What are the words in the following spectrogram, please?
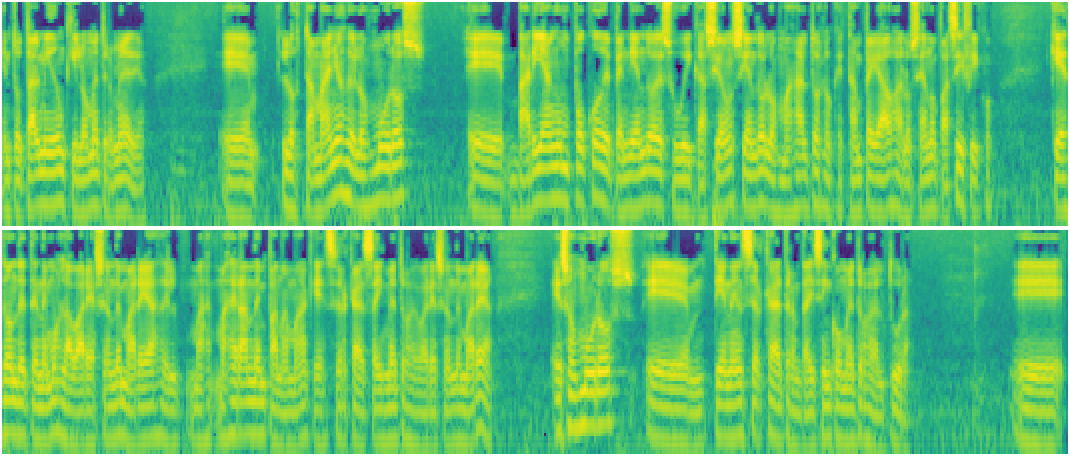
en total mide un kilómetro y medio. Eh, los tamaños de los muros eh, varían un poco dependiendo de su ubicación, siendo los más altos los que están pegados al Océano Pacífico que es donde tenemos la variación de mareas del más, grande en Panamá, que es cerca de 6 metros de variación de marea. Esos muros eh, tienen cerca de 35 metros de altura. Eh,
